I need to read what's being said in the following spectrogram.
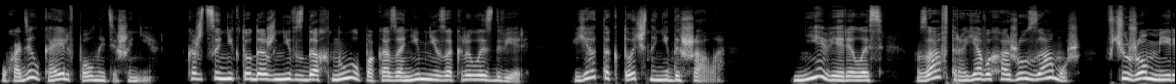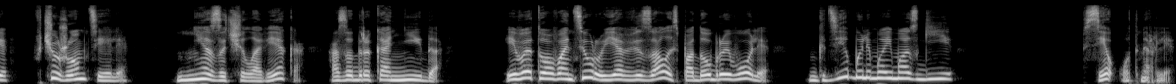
Уходил Каэль в полной тишине. Кажется, никто даже не вздохнул, пока за ним не закрылась дверь. Я так точно не дышала. Не верилась. Завтра я выхожу замуж. В чужом мире, в чужом теле. Не за человека, а за драконида. И в эту авантюру я ввязалась по доброй воле. Где были мои мозги? Все отмерли.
